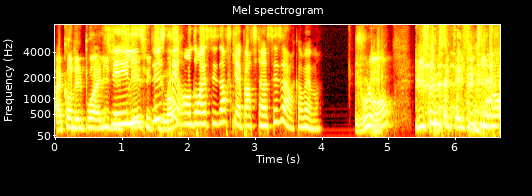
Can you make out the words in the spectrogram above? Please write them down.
accorder le point à Elise Élise effectivement. Lustré, rendons à César ce qui appartient à César, quand même. Je vous le rends, puisque c'était effectivement.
